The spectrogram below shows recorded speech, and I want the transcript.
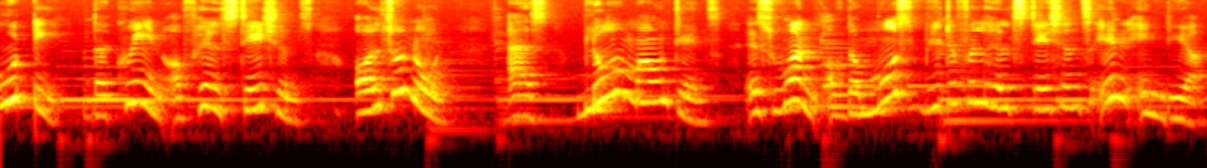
Ooty, the queen of hill stations, also known as Blue Mountains, is one of the most beautiful hill stations in India.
